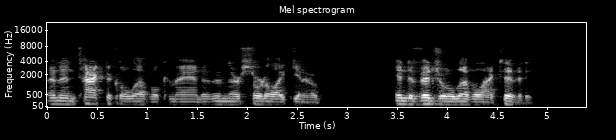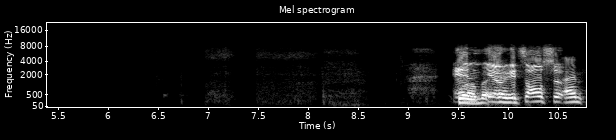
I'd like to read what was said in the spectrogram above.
and then tactical level command, and then there's sort of like you know individual level activity. And Well, but- you know, and it's also I'm.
